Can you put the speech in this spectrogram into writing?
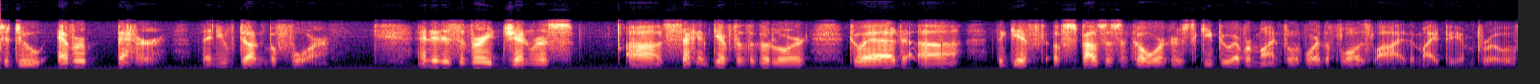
to do ever better than you've done before. And it is the very generous uh, second gift of the good Lord to add uh, the gift of spouses and coworkers to keep you ever mindful of where the flaws lie that might be improved.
